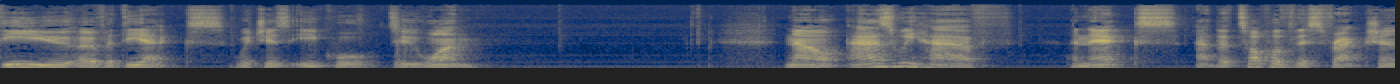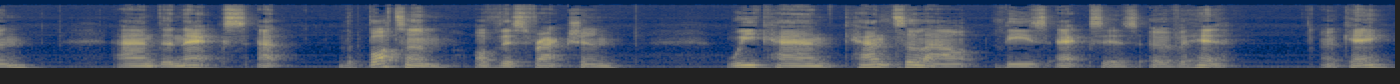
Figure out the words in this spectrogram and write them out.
du over dx, which is equal to 1. Now, as we have an x at the top of this fraction and an x at the bottom of this fraction, we can cancel out these x's over here. Okay?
